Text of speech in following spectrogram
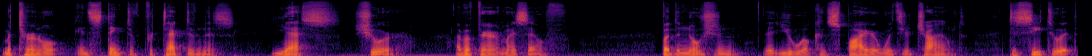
Maternal instinctive protectiveness, yes, sure. I'm a parent myself. But the notion that you will conspire with your child to see to it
